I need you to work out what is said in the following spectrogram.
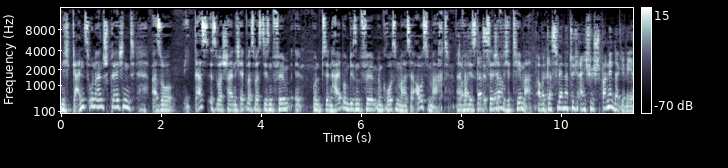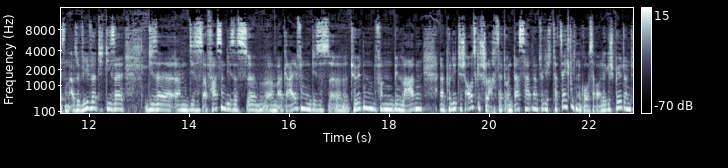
nicht ganz unansprechend. Also das ist wahrscheinlich etwas, was diesen Film äh, und den Hype um diesen Film im großen Maße ausmacht. Einfach aber dieses gesellschaftliche wär, Thema. Aber das wäre natürlich eigentlich viel spannender gewesen. Also wie wird diese, diese, ähm, dieses Erfassen, dieses ähm, ähm Ergreifen, dieses äh, Töten von Bin Laden äh, politisch ausgeschlachtet? Und das hat natürlich tatsächlich eine große Rolle gespielt. Und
